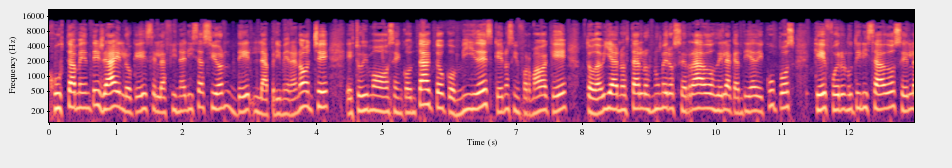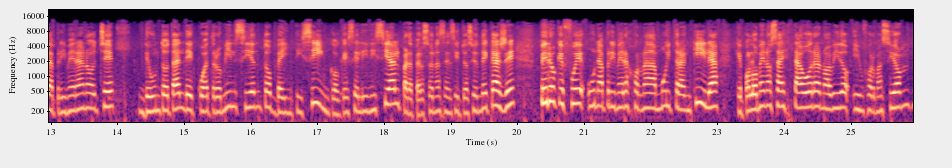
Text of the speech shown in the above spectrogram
justamente ya en lo que es la finalización de la primera noche. Estuvimos en contacto con Mides que nos informaba que todavía no están los números cerrados de la cantidad de cupos que fueron utilizados en la primera noche de un total de 4.125, que es el inicial para personas en situación de calle, pero que fue una primera jornada muy tranquila, que por lo menos a esta hora no ha habido información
